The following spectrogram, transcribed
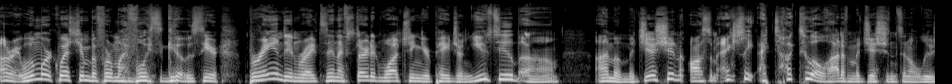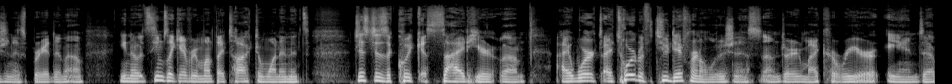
All right, one more question before my voice goes here. Brandon writes in, I've started watching your page on YouTube. Um, I'm a magician. Awesome. Actually, I talk to a lot of magicians and illusionists, Brandon. Um, you know, it seems like every month I talk to one, and it's just as a quick aside here. Um, I worked, I toured with two different illusionists um, during my career and uh,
